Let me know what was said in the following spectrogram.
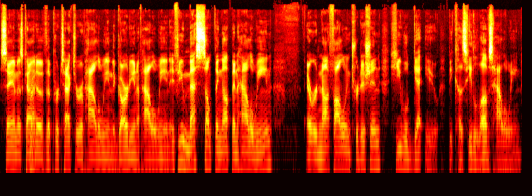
Sam is kind Right. of the protector of Halloween, the guardian of Halloween. If you mess something up in Halloween. Or not following tradition, he will get you because he loves Halloween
